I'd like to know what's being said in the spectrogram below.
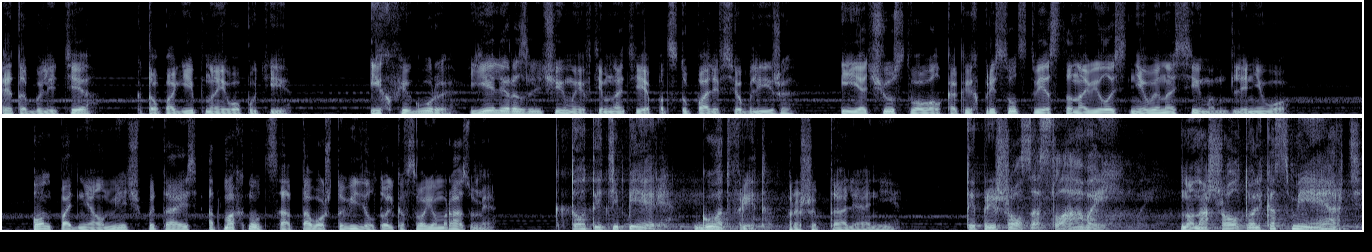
Это были те, кто погиб на его пути. Их фигуры, еле различимые в темноте, подступали все ближе, и я чувствовал, как их присутствие становилось невыносимым для него. Он поднял меч, пытаясь отмахнуться от того, что видел только в своем разуме. «Кто ты теперь, Готфрид?» – прошептали они. «Ты пришел за славой, но нашел только смерть».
